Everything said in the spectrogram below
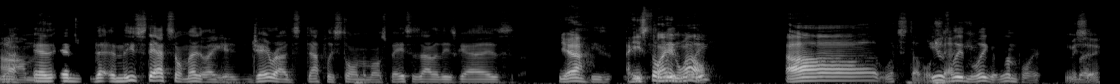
Yeah, Um, and and, th- and these stats don't matter. Like J Rod's definitely stolen the most bases out of these guys. yeah, He's he's, still playing well. Uh, let's double He check. was leading the league at one point. Let me but- see.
